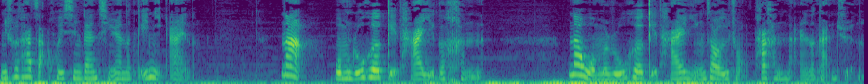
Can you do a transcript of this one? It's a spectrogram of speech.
你说他咋会心甘情愿的给你爱呢？那。我们如何给他一个很难？那我们如何给他营造一种他很男人的感觉呢？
